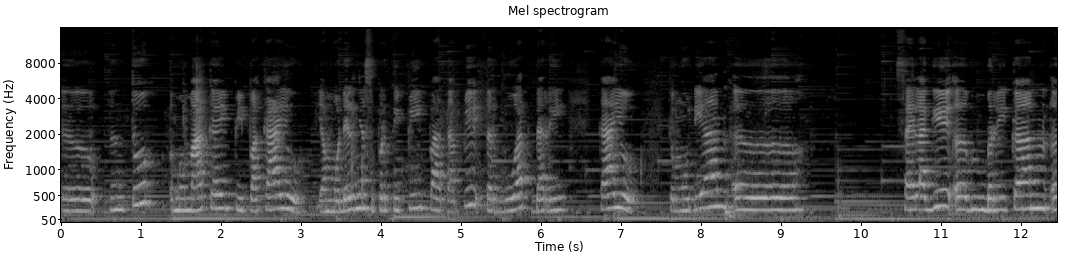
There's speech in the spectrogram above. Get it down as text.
E, tentu memakai pipa kayu yang modelnya seperti pipa tapi terbuat dari kayu. Kemudian e, saya lagi e, memberikan e,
